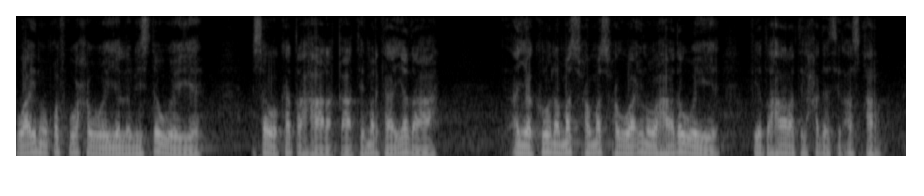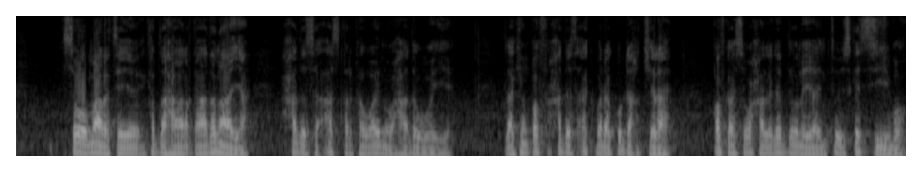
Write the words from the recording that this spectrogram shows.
Waa inuu qofku waxa weeye labisto weeye isagoo ka tahaaro qaatay markaa iyada ah an yakuuna masxu masxu waa inuu ahaado weeye fii tahaarati alxadaثi alasqar isagoo maaragtay ka dahaaro qaadanaya xadasa asqarka waa inuu ahaado weeye laakiin qof xadas akbara ku dhex jira qofkaasi waxaa laga doonayaa intuu iska siibo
